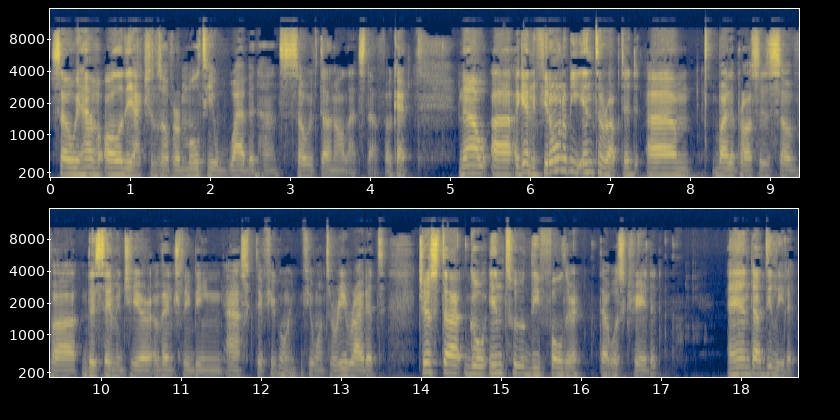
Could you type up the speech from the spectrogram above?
So we have all of the actions over multi-web enhance. So we've done all that stuff. Okay. Now, uh, again, if you don't want to be interrupted um, by the process of uh, this image here eventually being asked if you're going, if you want to rewrite it, just uh, go into the folder that was created and uh, delete it.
